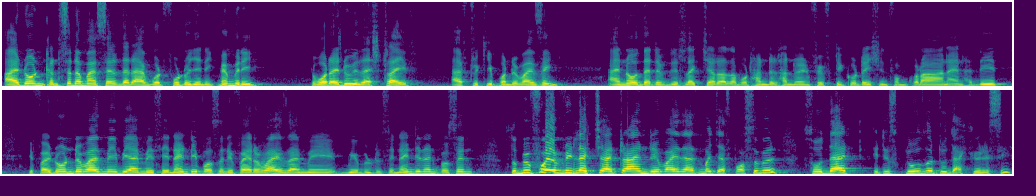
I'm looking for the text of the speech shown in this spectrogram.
I don't consider myself that I've got photogenic memory. What I do is I strive. I have to keep on revising. I know that if this lecture has about 100, 150 quotations from Quran and Hadith, if I don't revise, maybe I may say 90%. If I revise, I may be able to say 99%. So before every lecture, I try and revise as much as possible so that it is closer to the accuracy.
